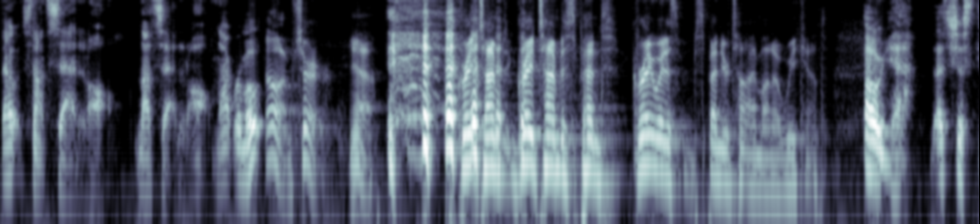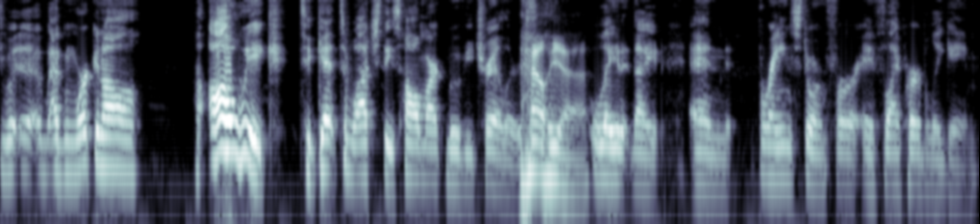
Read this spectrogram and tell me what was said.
That it's not sad at all. Not sad at all. Not remote. oh, I'm sure. Yeah. great time. Great time to spend. Great way to spend your time on a weekend. Oh yeah, that's just uh, I've been working all all week to get to watch these Hallmark movie trailers Hell yeah. late at night and brainstorm for a Flyperbole game.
